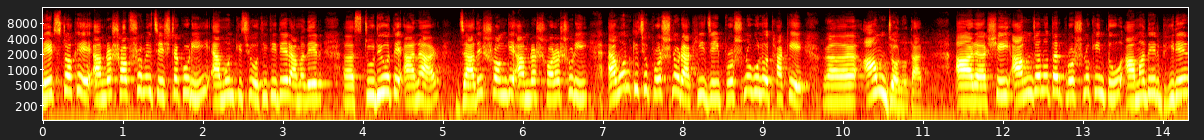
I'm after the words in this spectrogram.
লেটস টকে আমরা সবসময় চেষ্টা করি এমন কিছু অতিথিদের আমাদের স্টুডিওতে আনার, যাদের সঙ্গে আমরা সরাসরি এমন কিছু প্রশ্ন রাখি যেই প্রশ্নগুলো থাকে আম জনতার। আর সেই আম জনতার প্রশ্ন কিন্তু আমাদের ভিড়ের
